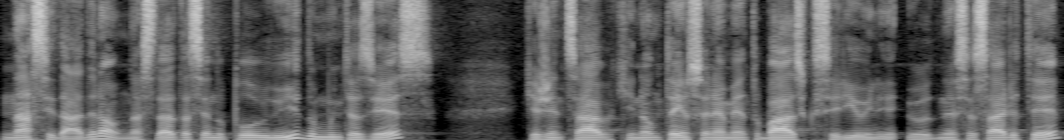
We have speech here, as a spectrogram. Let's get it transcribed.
Na cidade, não. Na cidade está sendo poluído muitas vezes, que a gente sabe que não tem o saneamento básico que seria o necessário ter.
